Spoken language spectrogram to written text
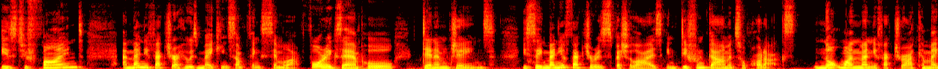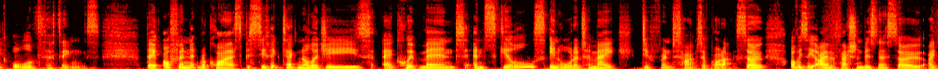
is to find a manufacturer who is making something similar. For example, denim jeans. You see, manufacturers specialize in different garments or products. Not one manufacturer can make all of the things. They often require specific technologies, equipment, and skills in order to make different types of products. So, obviously, I have a fashion business, so I,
